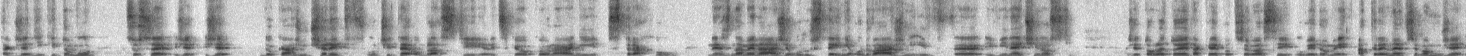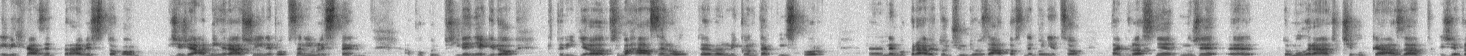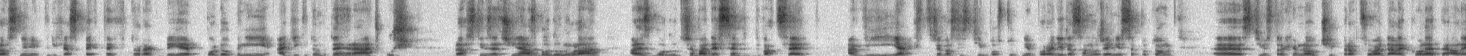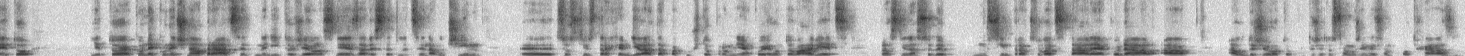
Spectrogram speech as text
Takže díky tomu, co se, že, že dokážu čelit v určité oblasti lidského konání strachu, neznamená, že budu stejně odvážný i v, e, i v jiné činnosti. Takže tohle to je také potřeba si uvědomit a trenér třeba může i vycházet právě z toho, že žádný hráč není nepopsaným listem. A pokud přijde někdo, který dělal třeba házenou, to je velmi kontaktní sport, eh, nebo právě to judo, zápas nebo něco, tak vlastně může eh, tomu hráči ukázat, že vlastně v některých aspektech to rugby je podobný a díky tomu ten hráč už vlastně začíná z bodu nula, ale z bodu třeba 10, 20 a ví, jak třeba si s tím postupně poradit a samozřejmě se potom s tím strachem naučí pracovat daleko lépe, ale je to, je to jako nekonečná práce. Není to, že vlastně za deset let se naučím, co s tím strachem dělat a pak už to pro mě jako je hotová věc. Vlastně na sobě musím pracovat stále jako dál a, a udržovat to, protože to samozřejmě odchází.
